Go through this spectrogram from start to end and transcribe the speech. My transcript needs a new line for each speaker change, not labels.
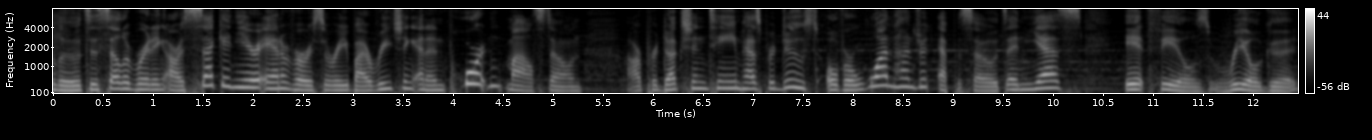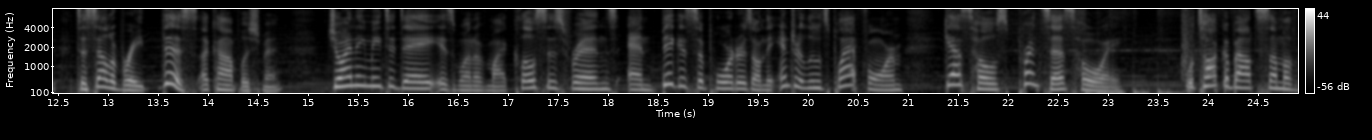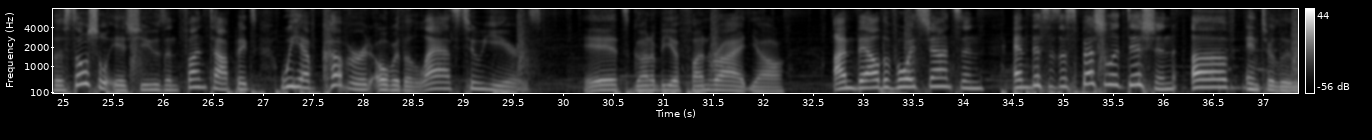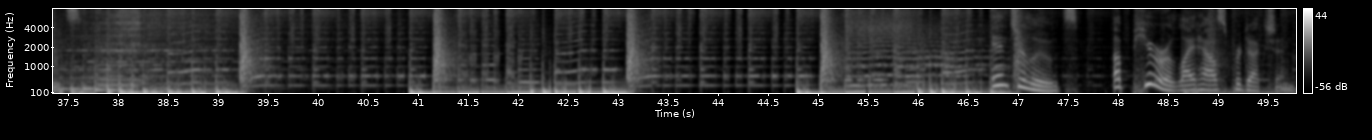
Interludes is celebrating our second year anniversary by reaching an important milestone. Our production team has produced over 100 episodes, and yes, it feels real good to celebrate this accomplishment. Joining me today is one of my closest friends and biggest supporters on the Interludes platform, guest host Princess Hoy. We'll talk about some of the social issues and fun topics we have covered over the last two years. It's gonna be a fun ride, y'all. I'm Val the Voice Johnson, and this is a special edition of Interludes. Interludes, a pure lighthouse production.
